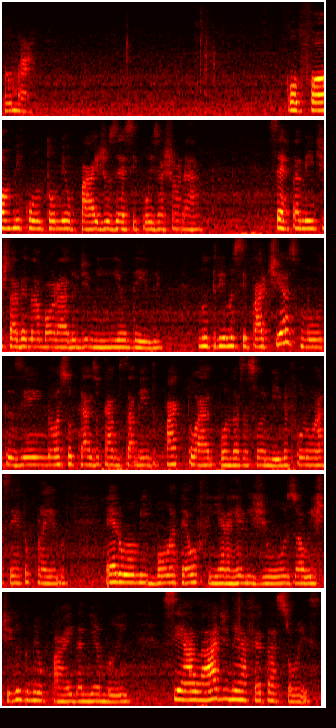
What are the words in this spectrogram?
tomar. Conforme contou meu pai, José se pôs a chorar. Certamente estava enamorado de mim e eu dele. Nutrimos simpatias mútuas e, em nosso caso, o casamento pactuado por nossas famílias foram um acerto pleno. Era um homem bom até o fim, era religioso, ao estilo do meu pai e da minha mãe, sem alarde nem afetações,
